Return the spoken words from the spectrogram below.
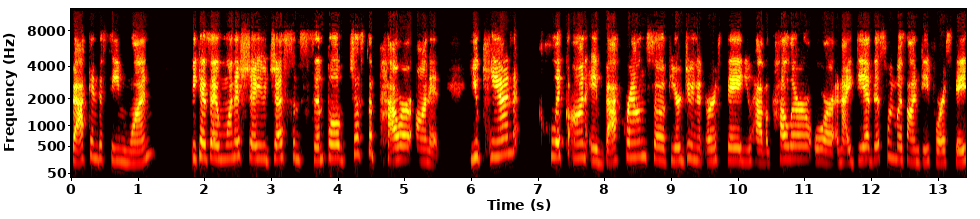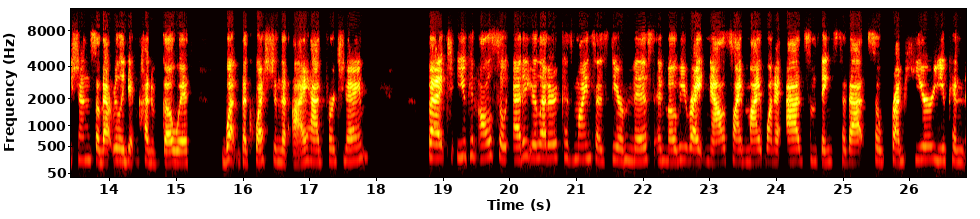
back into scene one because I want to show you just some simple, just the power on it. You can click on a background. So if you're doing an Earth Day and you have a color or an idea, this one was on deforestation. So that really didn't kind of go with what the question that I had for today. But you can also edit your letter because mine says Dear Miss and Moby right now. So I might want to add some things to that. So from here, you can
